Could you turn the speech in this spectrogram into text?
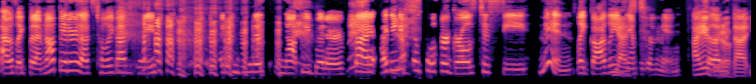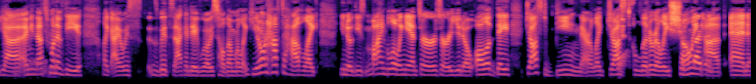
I was like, but I'm not bitter. That's totally God's grace. I can do this and not be bitter. But I think it's so cool for girls to see men, like godly Yes. examples of men. I So- agree Yeah. with that. Yeah. I mean, that's one of the, like, I always, with Zach and Dav, we always tell them, we're like, you don't have to have, like, you know, these mind blowing answers or, you know, all of they just being there, like, just literally showing up and,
